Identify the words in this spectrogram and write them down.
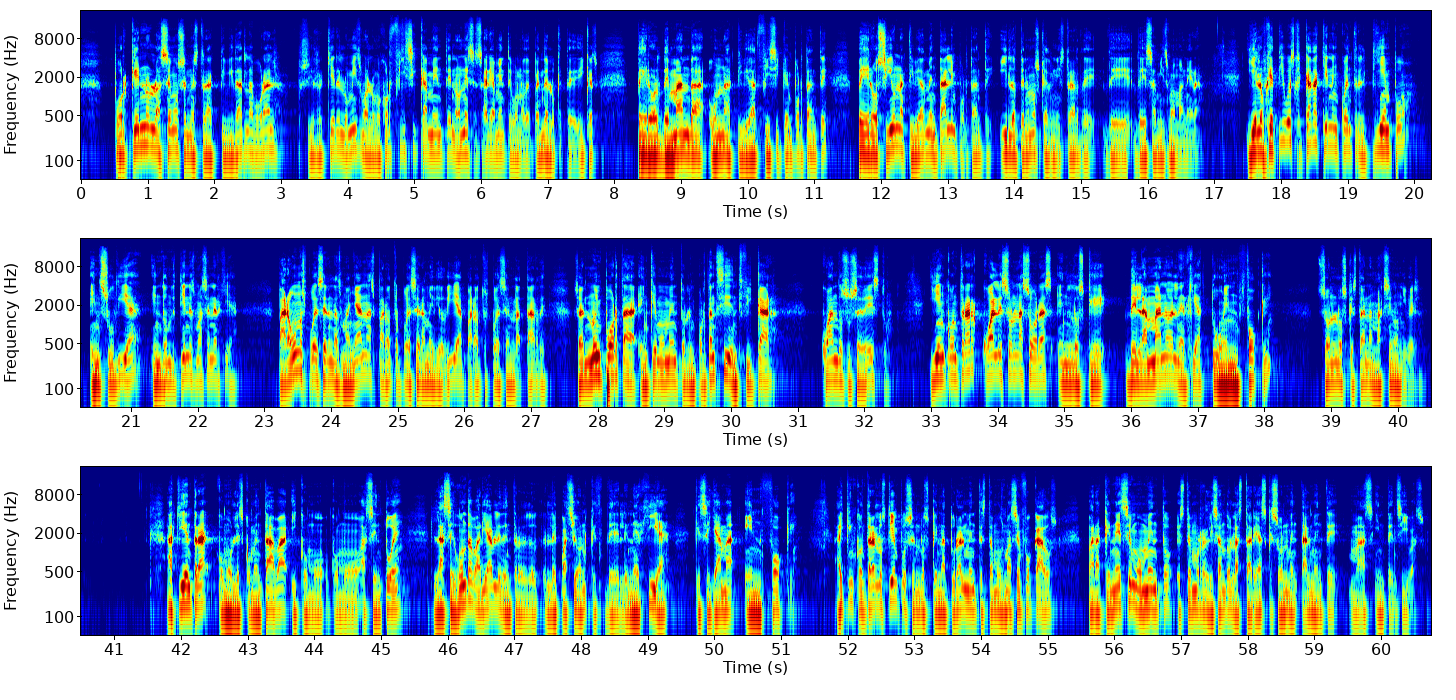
¿por qué no lo hacemos en nuestra actividad laboral? Pues, si requiere lo mismo, a lo mejor físicamente, no necesariamente, bueno, depende de lo que te dediques, pero demanda una actividad física importante, pero sí una actividad mental importante y lo tenemos que administrar de, de esa misma manera. Y el objetivo es que cada quien encuentre el tiempo en su día en donde tienes más energía. Para unos puede ser en las mañanas, para otros puede ser a mediodía, para otros puede ser en la tarde. O sea, no importa en qué momento, lo importante es identificar cuándo sucede esto y encontrar cuáles son las horas en los que de la mano de la energía tu enfoque son los que están a máximo nivel. Aquí entra, como les comentaba y como, como acentué, la segunda variable dentro de la ecuación de la energía que se llama enfoque. Hay que encontrar los tiempos en los que naturalmente estamos más enfocados para que en ese momento estemos realizando las tareas que son mentalmente más intensivas.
